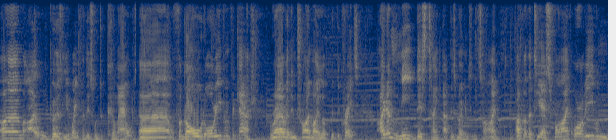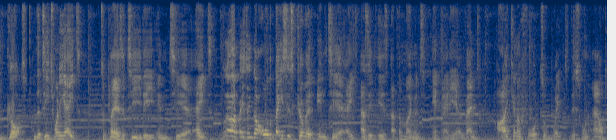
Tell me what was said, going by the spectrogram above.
Um, I will personally wait for this one to come out uh, for gold or even for cash, rather than try my luck with the crates. I don't need this tank at this moment in time. I've got the TS5 or I've even got the T28 to play as a TD in Tier 8. So I've basically got all the bases covered in Tier 8 as it is at the moment in any event. I can afford to wait this one out.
